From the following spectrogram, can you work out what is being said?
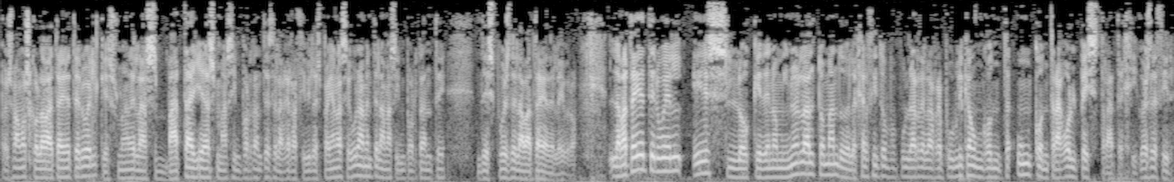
pues vamos con la batalla de Teruel, que es una de las batallas más importantes de la Guerra Civil Española, seguramente la más importante después de la batalla del Ebro. La batalla de Teruel es lo que denominó el alto mando del Ejército Popular de la República un, un contragolpe estratégico. Es decir,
